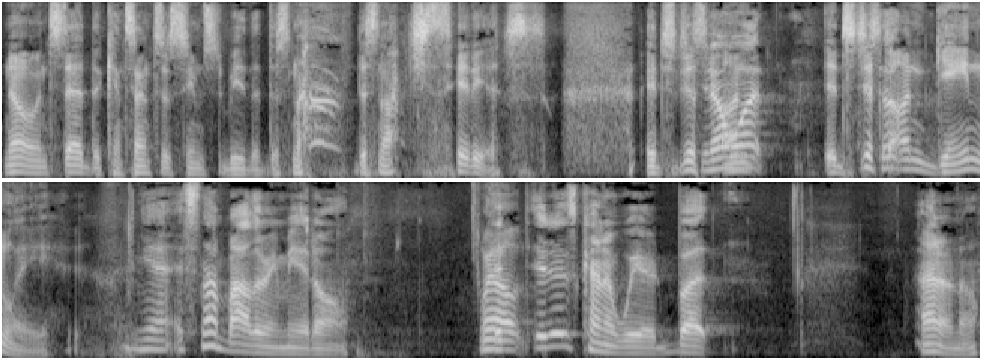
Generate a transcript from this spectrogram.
No, instead the consensus seems to be that this not this notch is hideous. It's just You know what? It's just So- ungainly. yeah, it's not bothering me at all. Well, it, it is kind of weird, but I don't know.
